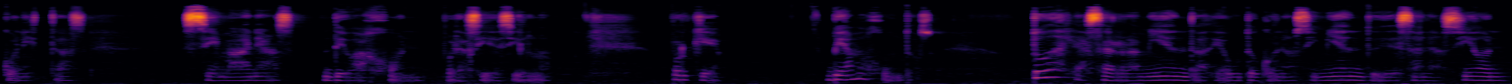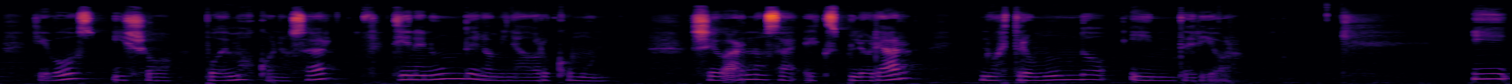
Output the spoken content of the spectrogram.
con estas semanas de bajón, por así decirlo. ¿Por qué? Veamos juntos. Todas las herramientas de autoconocimiento y de sanación que vos y yo podemos conocer tienen un denominador común, llevarnos a explorar nuestro mundo interior. ¿Y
